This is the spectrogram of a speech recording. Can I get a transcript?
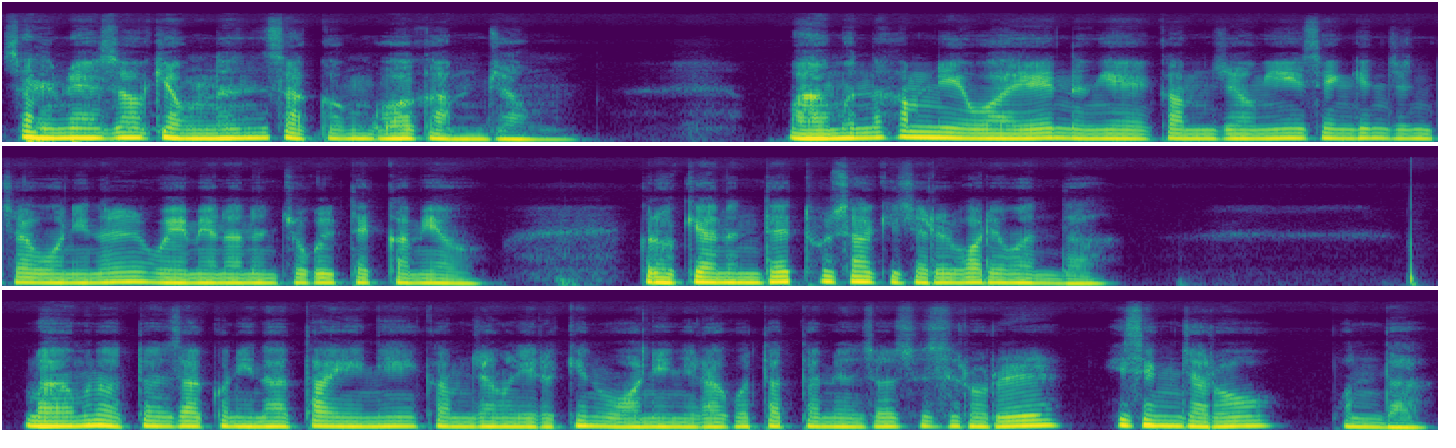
삶에서 겪는 사건과 감정. 마음은 합리화에 능해 감정이 생긴 진짜 원인을 외면하는 쪽을 택하며 그렇게 하는데 투사 기제를 활용한다. 마음은 어떤 사건이나 타인이 감정을 일으킨 원인이라고 탓하면서 스스로를 희생자로 본다.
